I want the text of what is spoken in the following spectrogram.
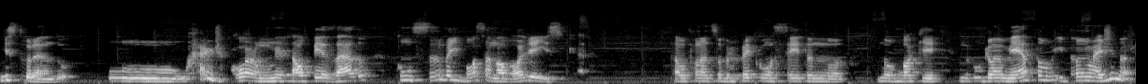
misturando o hardcore, um metal pesado, com samba e bossa nova. Olha isso, cara. Tava falando sobre o preconceito no, no rock, no glam metal, então imagina.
